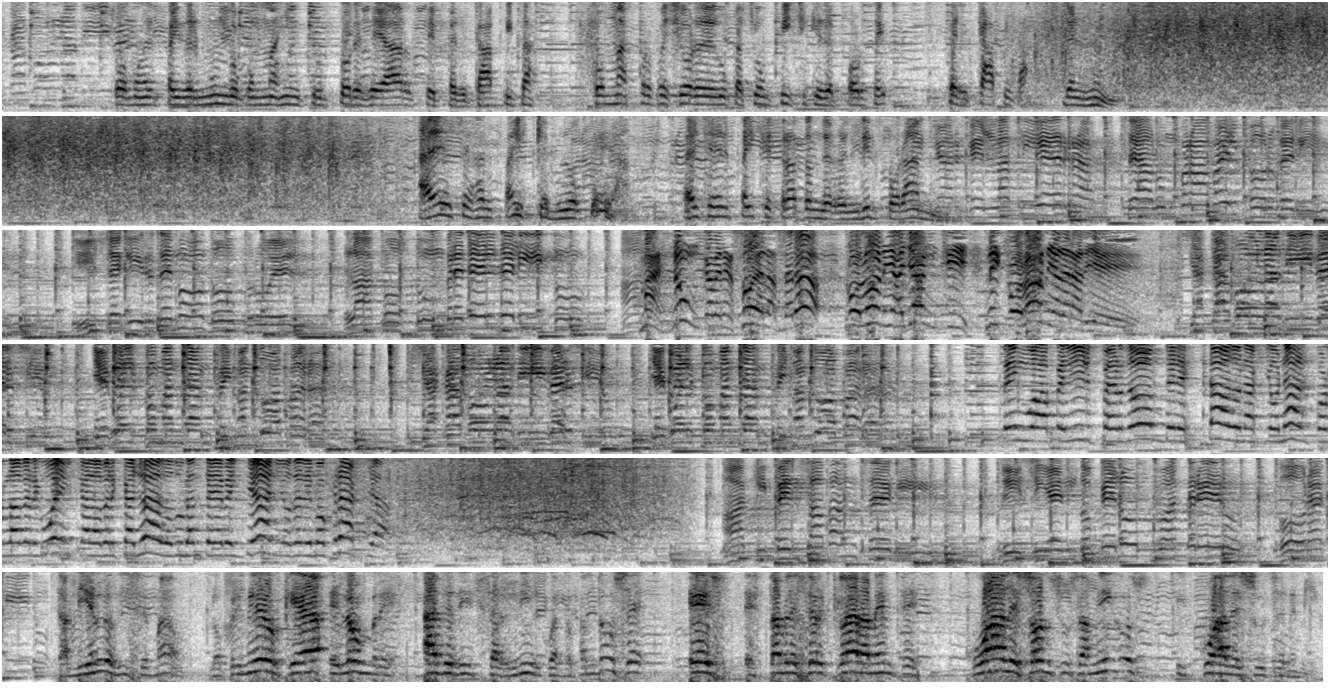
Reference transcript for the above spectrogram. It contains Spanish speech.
Somos el país del mundo con más instructores de arte per cápita, con más profesores de educación física y deporte per cápita del mundo. A ese es el país que bloquea. A ese es el país que tratan de rendir por hambre. Y seguir de modo cruel la costumbre del delito. Más nunca Venezuela será colonia yanqui ni colonia de nadie. Se acabó la diversión, llegó el comandante y mandó a parar. Se acabó la diversión, llegó el comandante y mandó a parar. Vengo a pedir perdón del Estado Nacional por la vergüenza de haber callado durante 20 años de democracia. Aquí pensaban seguir diciendo que los cuatreros por aquí. También lo dice Mao. Lo primero que ha, el hombre ha de discernir cuando conduce es establecer claramente cuáles son sus amigos y cuáles sus enemigos.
